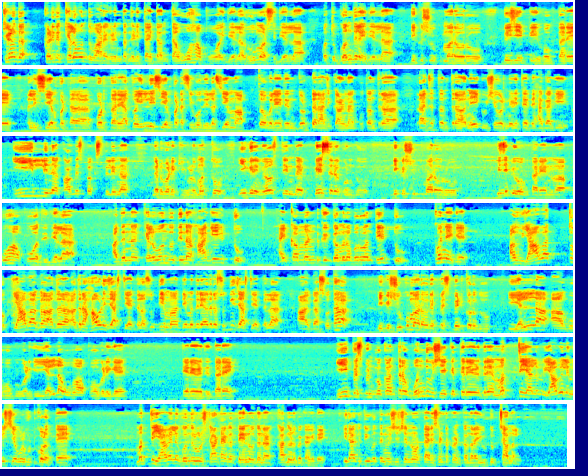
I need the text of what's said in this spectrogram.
ಕಳೆದ ಕಳೆದ ಕೆಲವೊಂದು ವಾರಗಳಿಂದ ನಡೀತಾ ಇದ್ದಂಥ ಊಹಾಪೋಹ ಇದೆಯಲ್ಲ ರೂಮರ್ಸ್ ಇದೆಯಲ್ಲ, ಮತ್ತು ಗೊಂದಲ ಇದೆಯಲ್ಲ, ಡಿ ಕೆ ಶಿವಕುಮಾರ್ ಅವರು ಬಿಜೆಪಿ ಹೋಗ್ತಾರೆ, ಅಲ್ಲಿ ಸಿಎಂ ಪಟ್ಟ ಕೊಡ್ತಾರೆ, ಅಥವಾ ಇಲ್ಲಿ ಸಿಎಂ ಪಟ್ಟ ಸಿಗೋದಿಲ್ಲ, ಸಿಎಂ ಆಪ್ತ ವಲಯದ ದೊಡ್ಡ ರಾಜಕಾರಣ, ಕುತಂತ್ರ, ರಾಜತಂತ್ರ ಅನೇಕ ವಿಷಯಗಳು ನಡೀತಾ ಇದೆ. ಹಾಗಾಗಿ ಈ ಇಲ್ಲಿನ ಕಾಂಗ್ರೆಸ್ ಪಕ್ಷದಲ್ಲಿನ ನಡವಳಿಕೆಗಳು ಮತ್ತು ಈಗಿನ ವ್ಯವಸ್ಥೆಯಿಂದ ಬೇಸರಗೊಂಡು ಡಿ ಕೆ ಶಿವಕುಮಾರ್ ಅವರು ಬಿಜೆಪಿ ಹೋಗ್ತಾರೆ ಎನ್ನುವ ಊಹಾಪೋಹದಿದೆಯಲ್ಲ ಅದನ್ನ ಕೆಲವೊಂದು ದಿನ ಹಾಗೆ ಇಟ್ಟು, ಹೈಕಮಾಂಡ್ಗೆ ಗಮನ ಬರುವಂತೆ ಇಟ್ಟು, ಕೊನೆಗೆ ಅದು ಯಾವತ್ತು ಯಾವಾಗ ಅದರ ಅದರ ಹಾವಳಿ ಜಾಸ್ತಿ ಆಯ್ತಲ್ಲ ಸುದ್ದಿ ಮಾಧ್ಯಮದಲ್ಲಿ ಅದರ ಸುದ್ದಿ ಜಾಸ್ತಿ ಆಯ್ತಲ್ಲ ಆಗ ಸ್ವತಃ ಡಿ ಕೆ ಶಿವಕುಮಾರ್ ಅವರೇ ಪ್ರೆಸ್ ಮೀಟ್ ಕರೆದು ಈ ಎಲ್ಲ ಆಗು ಹೋಗುಗಳಿಗೆ, ಈ ಎಲ್ಲ ಊಹಾಪೋಹಗಳಿಗೆ ತೆರೆ ಎಳೆದಿದ್ದಾರೆ. ಈ ಪ್ರೆಸ್ ಮೀಟ್ ಮುಖಾಂತರ ಒಂದು ವಿಷಯಕ್ಕೆ ತೆರೆ ಎಳೆದ್ರೆ ಮತ್ತೆ ಯಾವ ಯಾವೆಲ್ಲ ವಿಷಯಗಳು ಹುಟ್ಕೊಳ್ಳುತ್ತೆ, ಮತ್ತೆ ಯಾವೆಲ್ಲ ಗೊಂದಲಗಳು ಸ್ಟಾರ್ಟ್ ಆಗುತ್ತೆ ಅನ್ನೋದನ್ನ ಕಾದು ನೋಡಬೇಕಾಗಿದೆ. ಇದಾಗಿತ್ತು ಇವತ್ತಿನ ವಿಶೇಷ ನೋಡ್ತಾರೆ Centre Friend Kannada YouTube channel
